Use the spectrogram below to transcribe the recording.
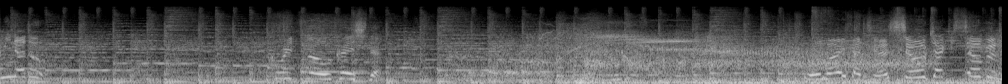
程度の痛みなど。こいつはお返しだ。お前たちは焼却処分だ。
